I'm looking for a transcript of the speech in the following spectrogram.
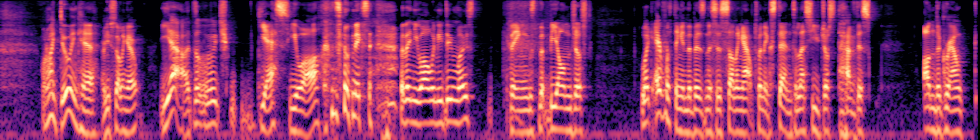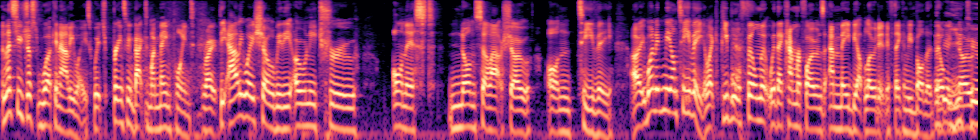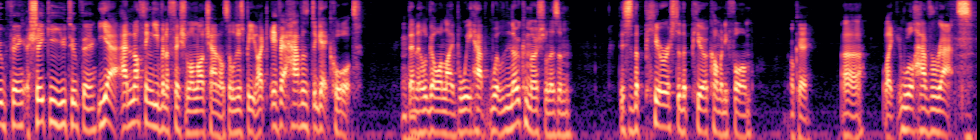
What am I doing here? Are you selling out? Yeah, which yes, you are to an extent, but then you are when you do most things that beyond just like everything in the business is selling out to an extent, unless you just have mm-hmm. this underground, unless you just work in alleyways, which brings me back to my main point. Right. The alleyway show will be the only true, honest, non-sellout show on TV. Uh, it won't even be on TV. Like people will film it with their camera phones and maybe upload it if they can be bothered. It'll There'll be a no- YouTube thing, a shaky YouTube thing. yeah, and nothing even official on our channels. It'll just be like if it happens to get caught, then it'll go online. But we have with no commercialism. This is the purest of the pure comedy form. Okay. Uh, like we'll have rats,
